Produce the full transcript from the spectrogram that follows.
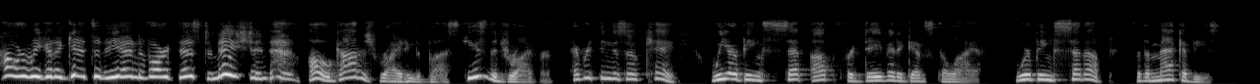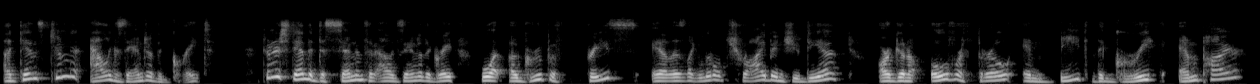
How are we going to get to the end of our destination? Oh, God is riding the bus. He's the driver. Everything is okay. We are being set up for David against Goliath. We're being set up for the Maccabees against you know, Alexander the Great. To understand the descendants of Alexander the Great, what a group of priests, it was like little tribe in Judea are going to overthrow and beat the Greek Empire,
